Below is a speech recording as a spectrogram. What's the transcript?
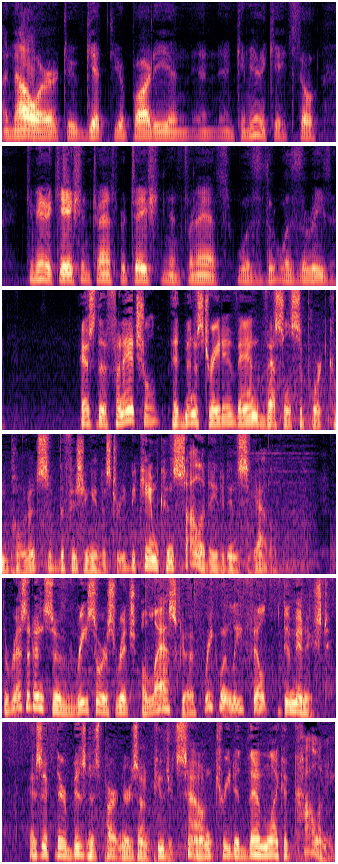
an hour to get your party and, and, and communicate. So communication, transportation, and finance was the, was the reason. As the financial, administrative, and vessel support components of the fishing industry became consolidated in Seattle, the residents of resource rich Alaska frequently felt diminished as if their business partners on Puget Sound treated them like a colony.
